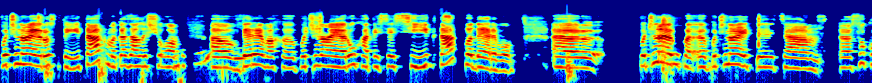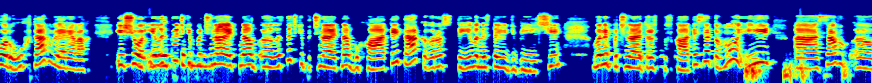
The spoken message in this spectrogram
починає рости. Так, ми казали, що е, в деревах е, починає рухатися сік, так, по дереву. Е, починає руха, е, починається е, сокорух, так, в деревах. І що? І листочки починають наб, е, листочки починають набухати, так, рости, вони стають більші, вони починають розпускатися, тому і е, сам е,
